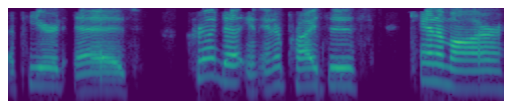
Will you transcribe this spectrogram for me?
appeared as Krunda in Enterprises, Canamar,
